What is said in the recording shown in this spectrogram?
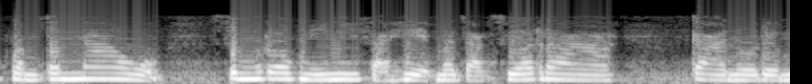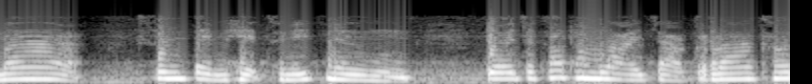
คลำต้นเน่า ซึ่งโรคนี้มีสาเหตุมาจากเชื้อรา กาโนเดอร์มา ซึ่งเป็นเห็ดชนิดหนึ่ง โดยจะเข้าทำลายจากรากเข้า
